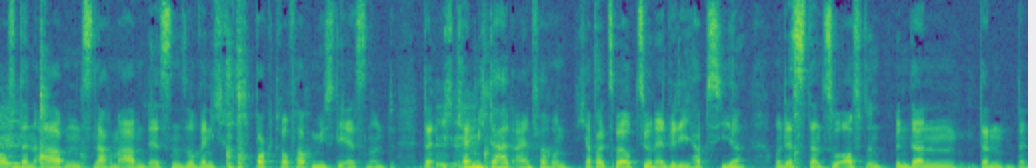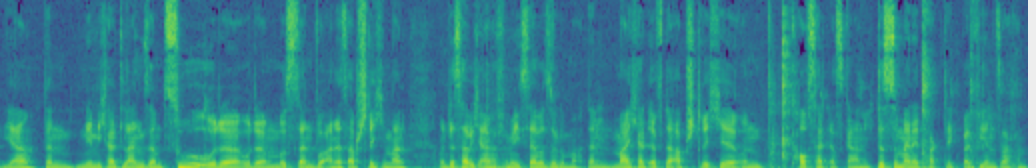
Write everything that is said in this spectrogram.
oft dann abends nach dem Abendessen, so wenn ich richtig Bock drauf habe, Müsli essen. Und da, ich kenne mich da halt einfach und ich habe halt zwei Optionen. Entweder ich habe es hier und esse es dann zu oft und bin dann, dann, dann ja, dann nehme ich halt langsam zu oder, oder muss dann woanders Abstriche machen. Und das habe ich einfach für mich selber so gemacht. Dann mache ich halt öfter Abstriche und kaufe es halt erst gar nicht. Das ist so meine Taktik bei vielen Sachen.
